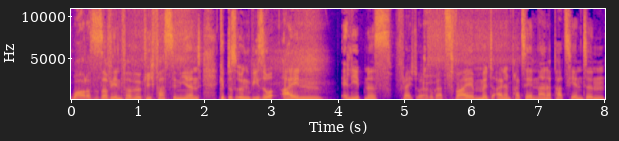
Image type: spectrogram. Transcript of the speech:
Wow, das ist auf jeden Fall wirklich faszinierend. Gibt es irgendwie so ein Erlebnis, vielleicht oder sogar zwei, mit einem Patienten, einer Patientin,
